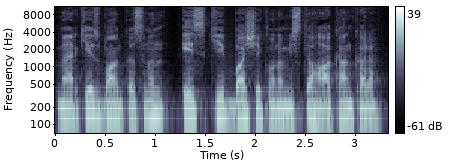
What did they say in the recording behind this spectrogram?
Merkez Bankası'nın eski baş ekonomisti Hakan Kara.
